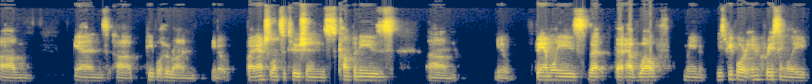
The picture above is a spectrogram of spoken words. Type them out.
um, and uh, people who run you know financial institutions, companies, um, you know families that that have wealth. I mean, these people are increasingly,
